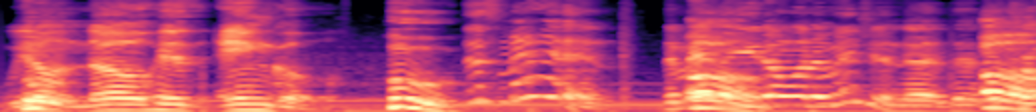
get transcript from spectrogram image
We don't know his angle. Who? This man, the man Oh. that you don't want to mention. The, the, the Oh, troller.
